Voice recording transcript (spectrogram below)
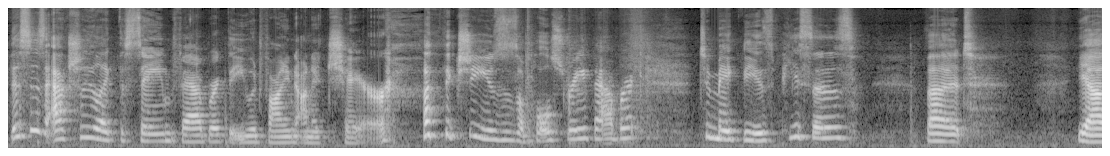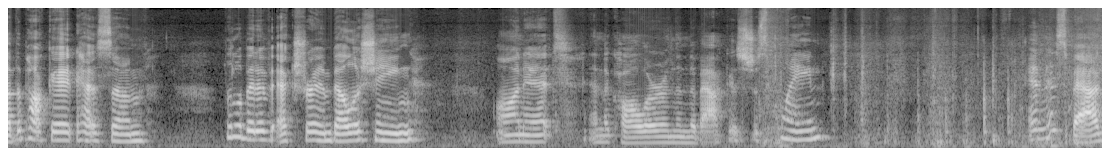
This is actually like the same fabric that you would find on a chair. I think she uses upholstery fabric to make these pieces, but yeah, the pocket has some little bit of extra embellishing on it and the collar and then the back is just plain. And this bag,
